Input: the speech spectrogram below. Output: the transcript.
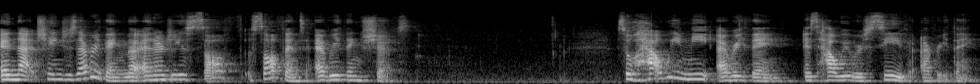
And that changes everything. The energy is soft, softens, everything shifts. So, how we meet everything is how we receive everything.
